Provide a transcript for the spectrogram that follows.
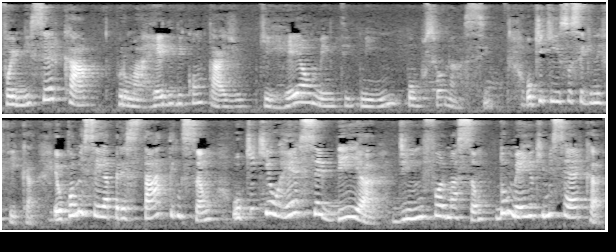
foi me cercar por uma rede de contágio que realmente me impulsionasse. O que, que isso significa? Eu comecei a prestar atenção o que, que eu recebia de informação do meio que me cerca,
